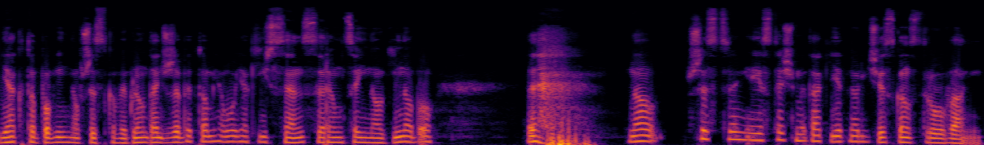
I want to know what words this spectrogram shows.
jak to powinno wszystko wyglądać, żeby to miało jakiś sens, ręce i nogi, no bo ech, no wszyscy nie jesteśmy tak jednolicie skonstruowani.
